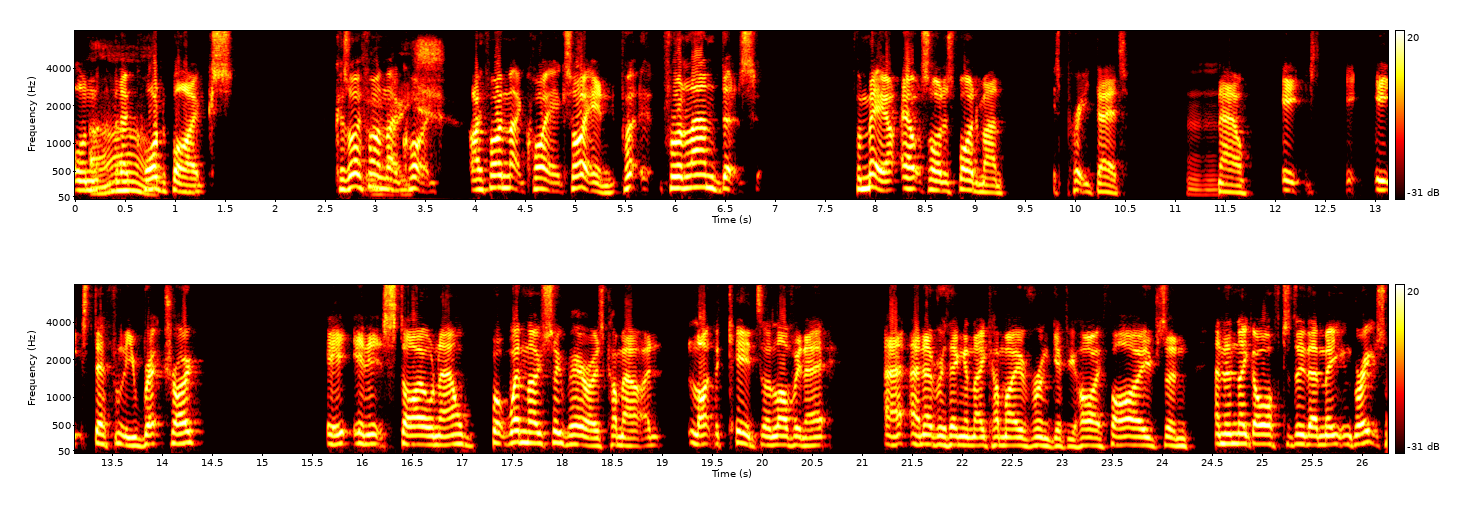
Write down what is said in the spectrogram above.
on their Ah. quad bikes because I find that quite I find that quite exciting for for a land that's for me outside of Spider Man, it's pretty dead. Hmm Now it's it, it's definitely retro in its style now, but when those superheroes come out and like the kids are loving it and, and everything, and they come over and give you high fives, and and then they go off to do their meet and greets,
